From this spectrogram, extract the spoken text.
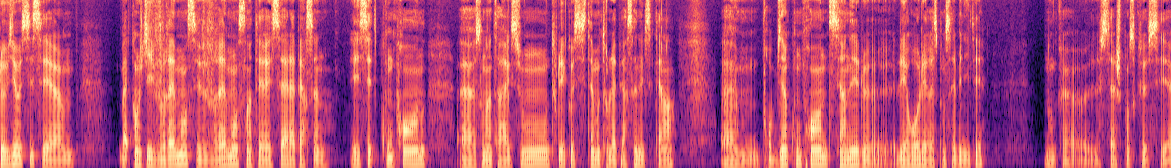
levier aussi, c'est bah, quand je dis vraiment, c'est vraiment s'intéresser à la personne et essayer de comprendre son interaction, tout l'écosystème autour de la personne, etc. pour bien comprendre, cerner le, les rôles et responsabilités. Donc ça, je pense que c'est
